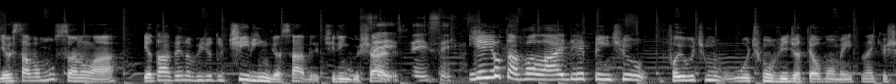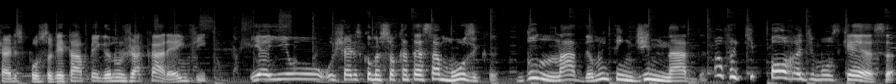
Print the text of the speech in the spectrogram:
e eu estava almoçando lá e eu tava vendo o vídeo do Tiringa, sabe? Tiringa Charles. Sei, sei, sei. E aí eu tava lá e de repente foi o último, o último vídeo até o momento, né? Que o Charles postou que ele tava pegando um jacaré, enfim. E aí o, o, Charles começou a cantar essa música. Do nada, eu não entendi nada. Aí eu falei, que porra de música é essa?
